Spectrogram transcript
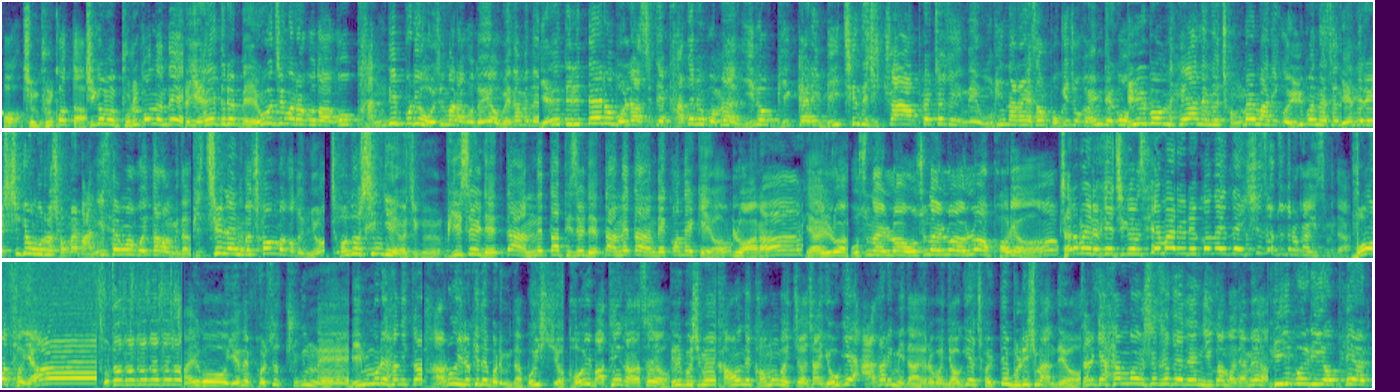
어 지금 불 껐다. 지금은 불을 껐는데 얘네들은 매오징어라고도 하고 반딧불이 오징어라고도 해요. 왜냐면은 얘네들이 때로 몰려왔을 때 바다를 보면 이런 빛깔이 미친듯이 쫙 펼쳐져 있는데 우리나라에선 보기 조금 힘들고 일본 해안에는 정말 많이 있고 일본에서는 얘네를 식용으로 정말 많이 사용하고 있다고 합니다. 빛을 내는 거 처음 봤거든요. 저도 신기해요 지금. 빛을 냈다 안 냈다 빛을 냈다 안 냈다 하는데 꺼낼게요. 일로 와라. 야 일로 와. 오순아 일로 와. 오순아 일로 와. 일로 와. 버려. 자 여러분 이렇게 지금 세 마리를 꺼내는데 씻어주도록 하겠습니다. 워터야! 조조조조조조 아이고 얘네 벌써 죽었네. 민물에 하니까 바로 이렇게 돼버립니다. 보이시죠? 거의 마탱이가 갔어요. 여기 보시면 가운데 검은 거 있죠? 자 요게 아가리입니다. 여러분 여기에 절대 물리시면 안 돼요. 자 이렇게 한 번 씻어줘야 되는 이유가 뭐냐면 비브리오 페어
